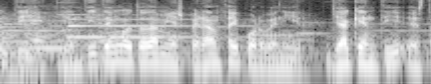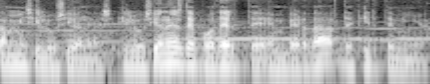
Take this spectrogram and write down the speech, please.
en ti y en ti tengo toda mi esperanza y porvenir, ya que en ti están mis ilusiones, ilusiones de poderte, en verdad, decirte mía.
